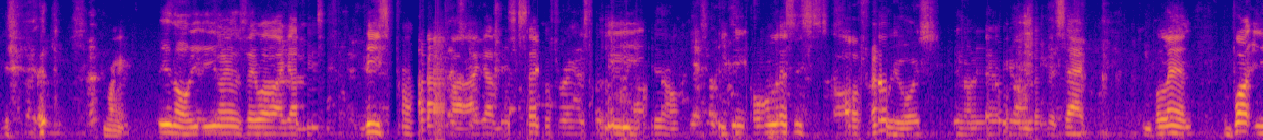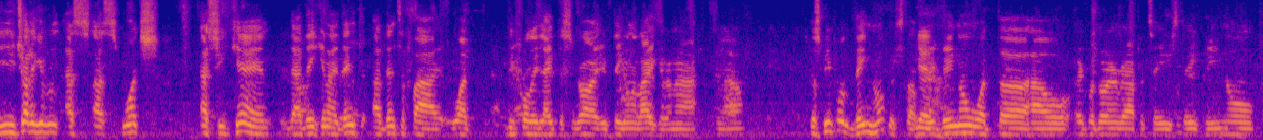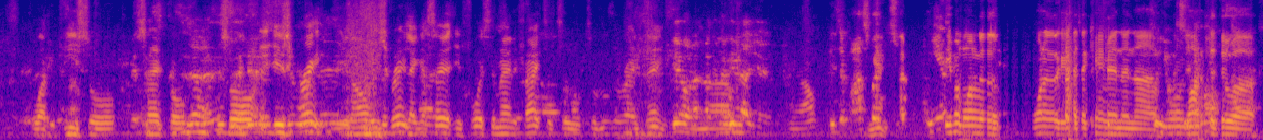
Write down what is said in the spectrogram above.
right? You know, you're not going to say, "Well, I got these these from I got this second for instance, you know, unless it's all friend of yours, you know, the, the sack blend but you try to give them as as much as you can that they can ident- identify what before they light the cigar if they're gonna like it or not. You know, because people they know this stuff. Yeah. They, they know what uh, how Ecuadorian wrapper tastes. They they know what piso, seco. So it's great. You know, it's great. Like I said, it forced the manufacturer to to do the right thing. And, uh, you know, Is it possible? Yeah. even one of the one of the guys that came in and uh, wanted to do a.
